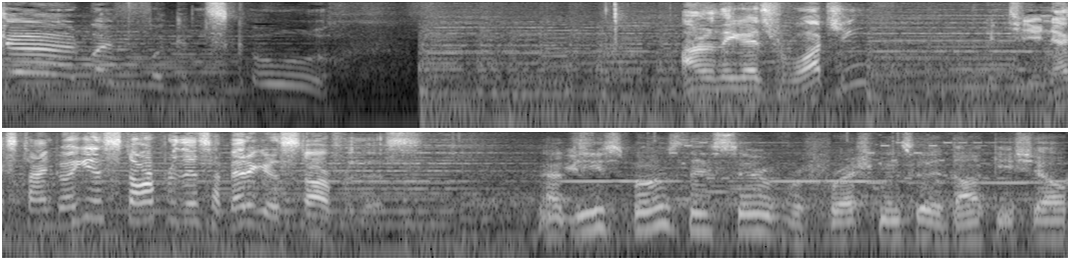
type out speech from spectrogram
God, my fucking skull. I don't thank you guys for watching. Continue next time. Do I get a star for this? I better get a star for this. Now, do you suppose they serve refreshments at a donkey show?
